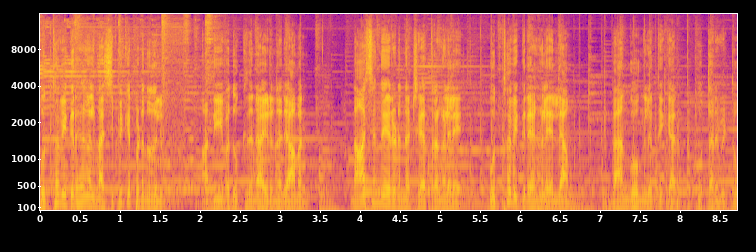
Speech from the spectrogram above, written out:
ബുദ്ധവിഗ്രഹങ്ങൾ നശിപ്പിക്കപ്പെടുന്നതിലും അതീവ ദുഃഖിതനായിരുന്ന രാമൻ നാശം നേരിടുന്ന ക്ഷേത്രങ്ങളിലെ ബുദ്ധവിഗ്രഹങ്ങളെയെല്ലാം ബാങ്കോങ്ങിലെത്തിക്കാൻ ഉത്തരവിട്ടു.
